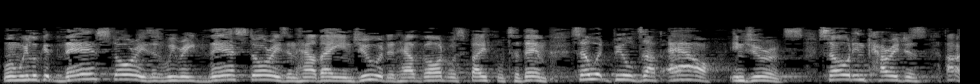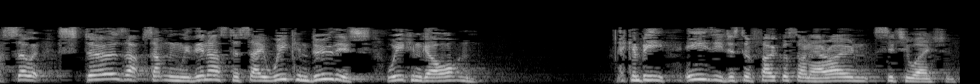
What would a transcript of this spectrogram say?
When we look at their stories, as we read their stories and how they endured it, how God was faithful to them, so it builds up our endurance. So it encourages us. So it stirs up something within us to say, we can do this. We can go on. It can be easy just to focus on our own situation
